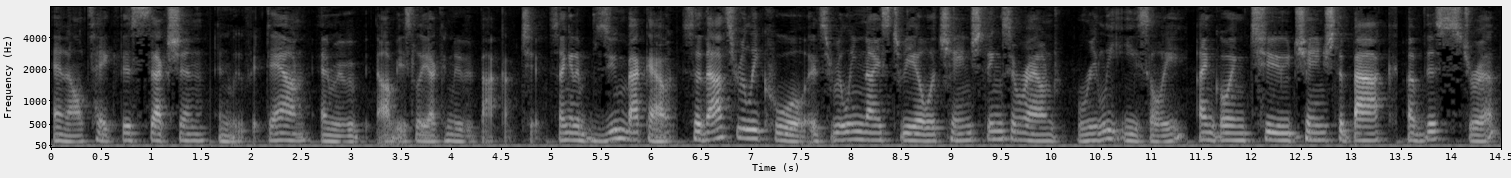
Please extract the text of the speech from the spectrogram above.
And I'll take this section and move it down and move it, obviously I can move it back up too. So I'm going to zoom back out. So that's really cool. It's really nice to be able to change things around really easily. I'm going to change the back of this strip.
